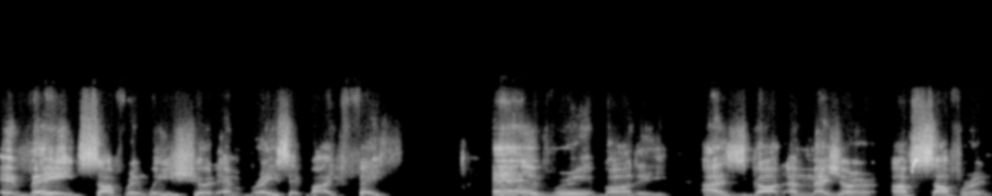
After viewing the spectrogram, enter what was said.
evade suffering. We should embrace it by faith. Everybody has got a measure of suffering.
